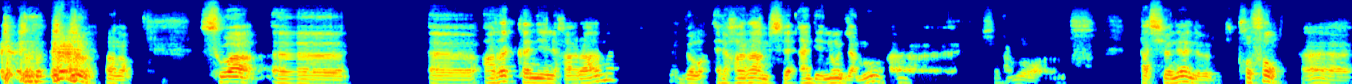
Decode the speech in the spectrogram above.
Pardon. Soit euh, euh, Haram, donc El Haram, c'est un des noms de l'amour, hein, c'est l'amour passionnel, profond. Hein. Euh,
